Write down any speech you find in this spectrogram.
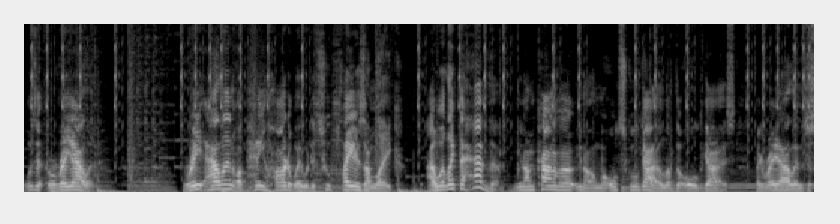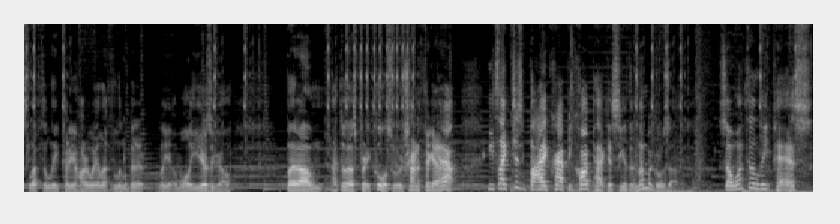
was it Ray Allen? Ray Allen or Penny Hardaway were the two players I'm like, I would like to have them. You know, I'm kind of a, you know, I'm an old school guy. I love the old guys. Like Ray Allen just left the league. Penny Hardaway left a little bit of, well, years ago. But um, I thought that was pretty cool, so we were trying to figure it out. He's like, just buy a crappy card pack and see if the number goes up. So I went to the League Pass,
